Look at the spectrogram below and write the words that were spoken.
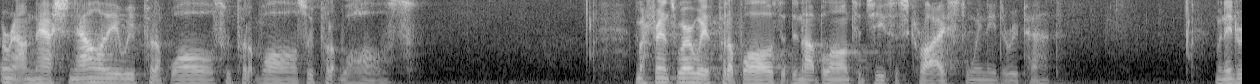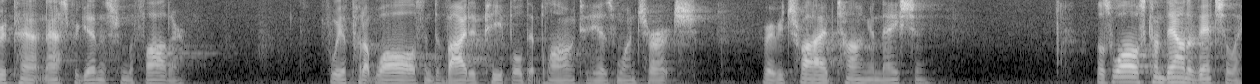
around nationality. We put up walls. We put up walls. We put up walls. My friends, where we have put up walls that do not belong to Jesus Christ, we need to repent. We need to repent and ask forgiveness from the Father. If we have put up walls and divided people that belong to His one church, of every tribe, tongue, and nation, those walls come down eventually.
